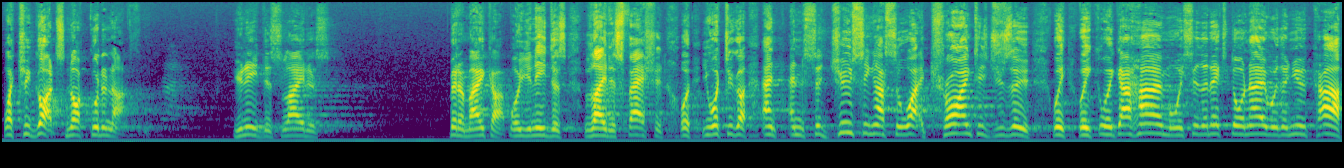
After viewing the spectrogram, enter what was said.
What you got's not good enough. You need this latest bit of makeup, or you need this latest fashion, or what you got, and, and seducing us away, trying to seduce. We, we, we go home and we see the next door neighbor with a new car,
